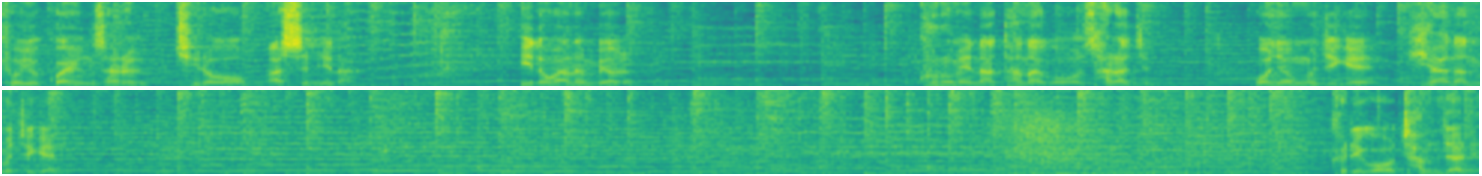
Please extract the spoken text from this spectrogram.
교육과 행사를 치러 왔습니다. 이동하는 별 구름에 나타나고 사라진 원형 무지개 희한한 무지개 그리고 잠자리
